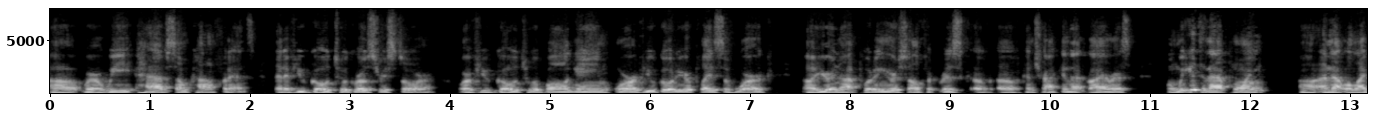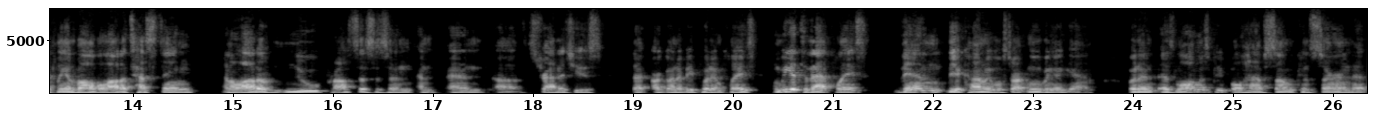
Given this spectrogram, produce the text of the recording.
uh, where we have some confidence that if you go to a grocery store or if you go to a ball game or if you go to your place of work, uh, you're not putting yourself at risk of, of contracting that virus. When we get to that point, uh, and that will likely involve a lot of testing and a lot of new processes and, and, and uh, strategies that are going to be put in place. When we get to that place, then the economy will start moving again. But in, as long as people have some concern that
